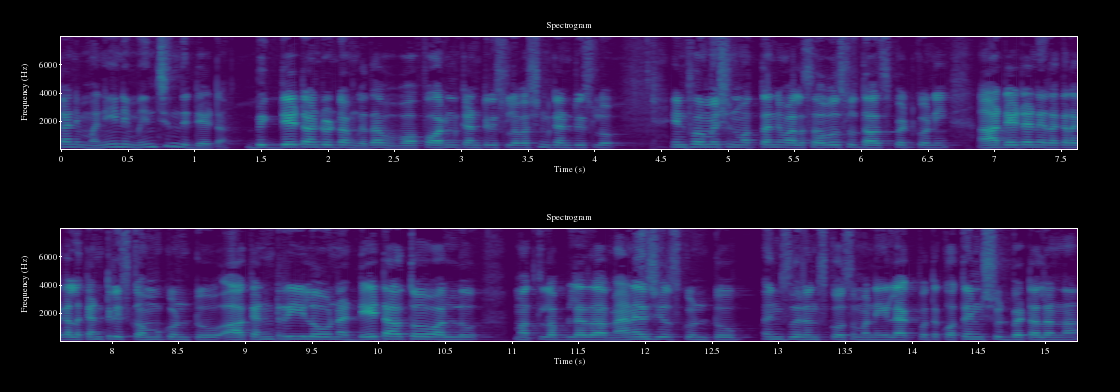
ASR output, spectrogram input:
కానీ మనీని మించింది డేటా. బిగ్ డేటా అంటుంటాం కదా ఫారిన్ కంట్రీస్లో వెస్ట్రన్ కంట్రీస్లో ఇన్ఫర్మేషన్ మొత్తాన్ని వాళ్ళ సర్వర్స్లో దాచిపెట్టుకొని ఆ డేటాని రకరకాల కంట్రీస్కి అమ్ముకుంటూ ఆ కంట్రీలో ఉన్న డేటాతో వాళ్ళు మతలబ్ లేదా మేనేజ్ చేసుకుంటూ ఇన్సూరెన్స్ కోసమని లేకపోతే కొత్త ఇన్స్టిట్యూట్ పెట్టాలన్నా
